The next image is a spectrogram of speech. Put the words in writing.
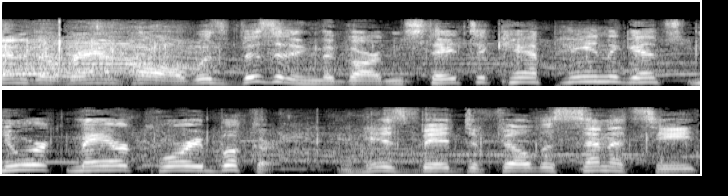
Senator Rand Paul was visiting the Garden State to campaign against Newark Mayor Cory Booker in his bid to fill the Senate seat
